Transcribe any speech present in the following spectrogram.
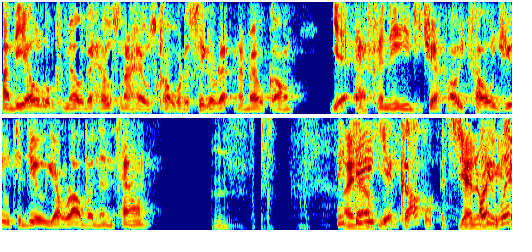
And the old one came out of the house in her house coat with a cigarette in her mouth going, You effing idiot, you. I told you to do your robbing in town. Mm. I there know. you go. It's generated. I It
